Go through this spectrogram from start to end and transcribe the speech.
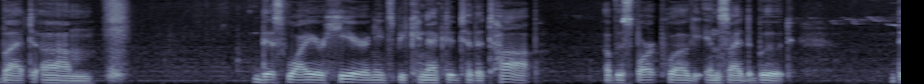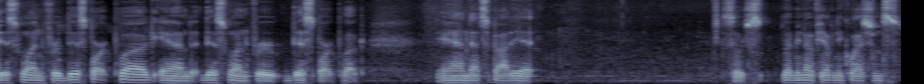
but um, this wire here needs to be connected to the top of the spark plug inside the boot. This one for this spark plug and this one for this spark plug. And that's about it. So just let me know if you have any questions.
